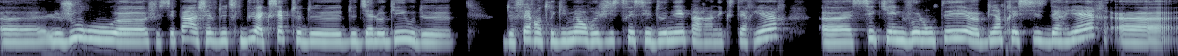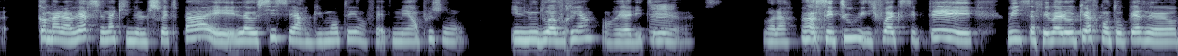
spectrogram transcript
le jour où, je ne sais pas, un chef de tribu accepte de, dialoguer ou de, de faire, entre guillemets, enregistrer ses données par un extérieur, c'est qu'il y a une volonté bien précise derrière. comme à l'inverse, il y en a qui ne le souhaitent pas. Et là aussi, c'est argumenté, en fait. Mais en plus, on, ils nous doivent rien, en réalité. Mmh. Voilà, c'est tout. Il faut accepter. Et oui, ça fait mal au cœur quand on perd, euh,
